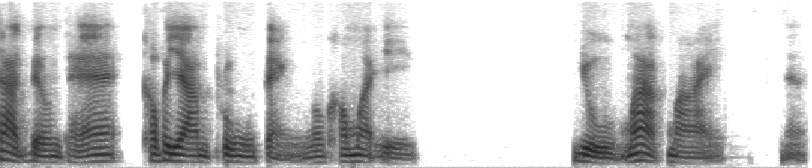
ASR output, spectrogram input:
ชาติเดิมแท้เขาพยายามปรุงแต่งของเขามาเอง อยู่มากมายนะ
